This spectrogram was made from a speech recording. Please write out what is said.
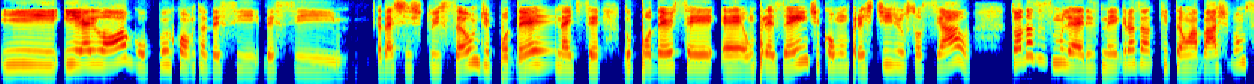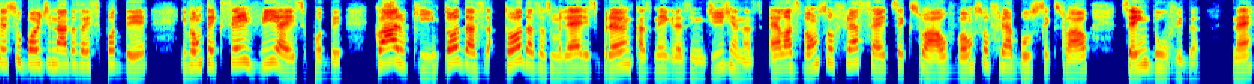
E, e aí, logo, por conta desse, desse dessa instituição de poder, né, de ser, do poder ser é, um presente como um prestígio social, todas as mulheres negras que estão abaixo vão ser subordinadas a esse poder e vão ter que servir a esse poder. Claro que em todas, todas as mulheres brancas, negras indígenas, elas vão sofrer assédio sexual, vão sofrer abuso sexual, sem dúvida, né?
